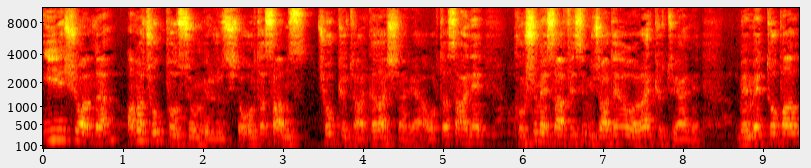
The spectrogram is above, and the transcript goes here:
iyi şu anda ama çok pozisyon veriyoruz işte. Orta sahamız çok kötü arkadaşlar ya. Orta saha hani koşu mesafesi mücadele olarak kötü yani. Mehmet Topal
